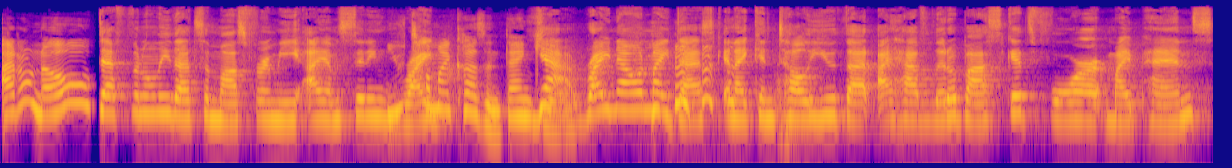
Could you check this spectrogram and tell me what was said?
I don't know. Definitely that's a must for me. I am sitting You right tell my cousin. Thank you. Yeah, right now on my desk, and I can tell you that I have little baskets for my pens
